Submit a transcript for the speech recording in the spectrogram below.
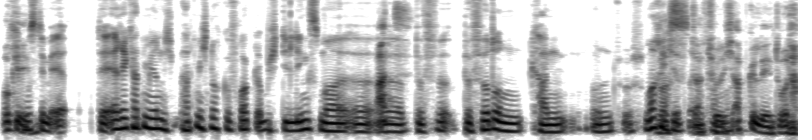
Ich Okay. muss dem, Er- der Erik hat, mir, nicht- hat mich noch gefragt, ob ich die Links mal äh, äh, befö- befördern kann. Und das mache ich jetzt einfach. natürlich mal. abgelehnt, oder?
